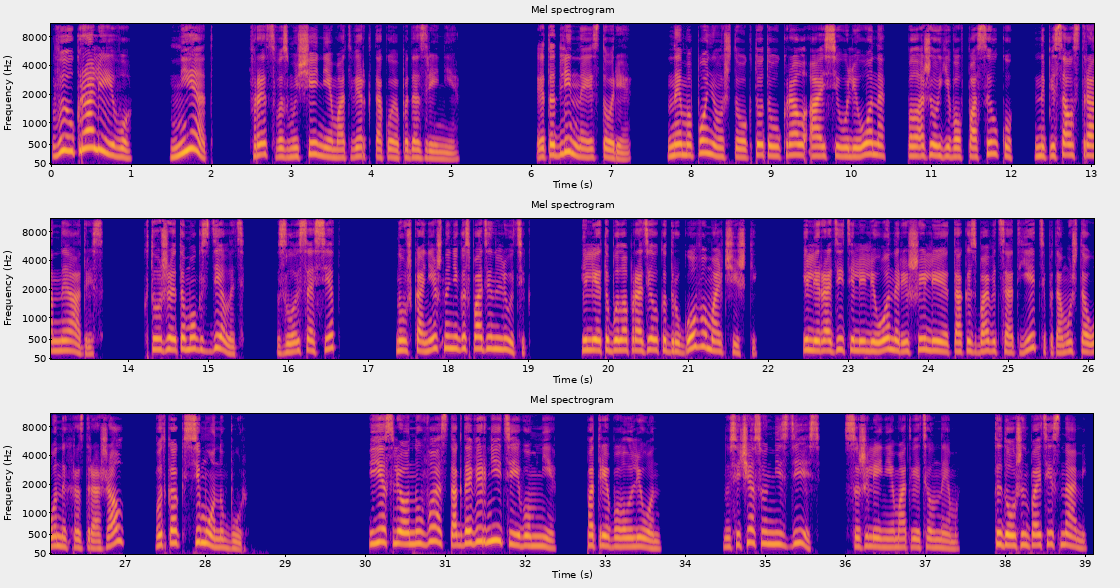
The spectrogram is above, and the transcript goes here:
«Вы украли его?» «Нет!» Фред с возмущением отверг такое подозрение. «Это длинная история. Немо понял, что кто-то украл Айси у Леона, положил его в посылку и написал странный адрес. Кто же это мог сделать? Злой сосед? Ну уж, конечно, не господин Лютик. Или это была проделка другого мальчишки? Или родители Леона решили так избавиться от Йетти, потому что он их раздражал, вот как Симону Бур. «Если он у вас, тогда верните его мне», — потребовал Леон. «Но сейчас он не здесь», — с сожалением ответил Немо. «Ты должен пойти с нами».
